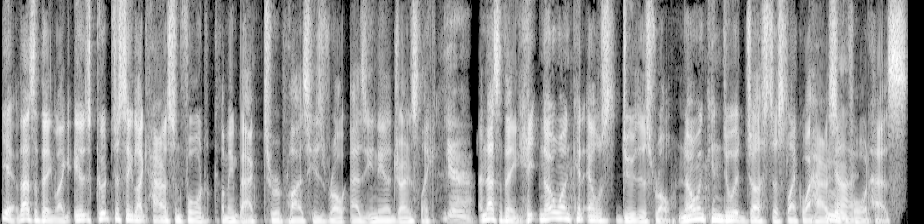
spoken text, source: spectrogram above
yeah, that's the thing. Like, it was good to see like Harrison Ford coming back to reprise his role as Indiana Jones. Like, Yeah. and that's the thing. He, no one can else do this role. No one can do it justice like what Harrison No. Ford has.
